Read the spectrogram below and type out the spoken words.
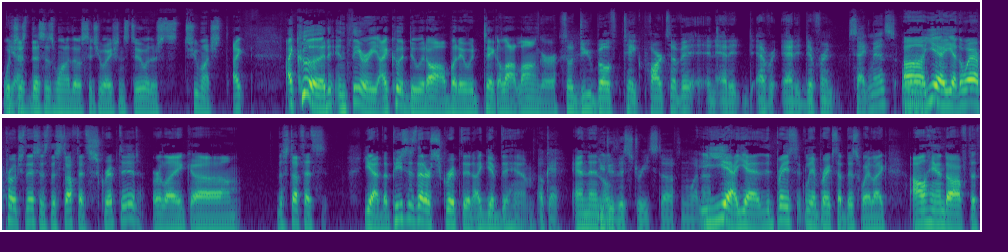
Which Yeah. is this is one of those situations too, where there's too much. I I could, in theory, I could do it all, but it would take a lot longer. so do you both take parts of it and edit ever, edit different segments? Or? Uh, yeah, yeah. The way I approach this is the stuff that's scripted, or like um, the stuff that's yeah, the pieces that are scripted, I give to him. Okay. and then you do the street stuff and whatnot. yeah, yeah. It basically, it breaks up this way. Like I'll hand off the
